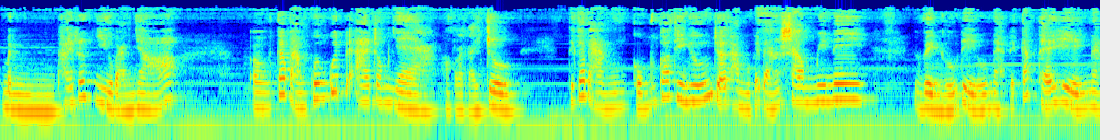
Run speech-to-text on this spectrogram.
Mình thấy rất nhiều bạn nhỏ ờ, các bạn quấn quýt với ai trong nhà hoặc là tại trường thì các bạn cũng có thiên hướng trở thành một cái bản sao mini về ngữ điệu nè, về cách thể hiện nè,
